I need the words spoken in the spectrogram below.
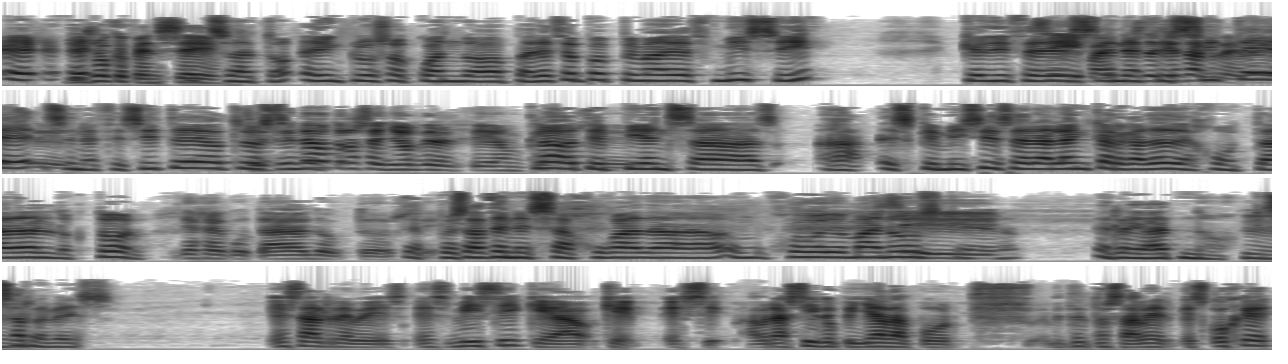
Eh, Yo es eh, lo que pensé. Exacto. E incluso cuando aparece por primera vez Missy, que dice Sí, se, necesite, revés, sí. se necesite otro, Se siente otro señor del tiempo. Claro, te piensas, ah, es que Missy será la encargada de juntar al doctor. De ejecutar al doctor. Después hacen esa jugada, un juego de manos Sí. que en realidad no, es Mm. al revés. Es al revés. Es Missy que, ha- que es- habrá sido pillada por. pff, a saber. Escoge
